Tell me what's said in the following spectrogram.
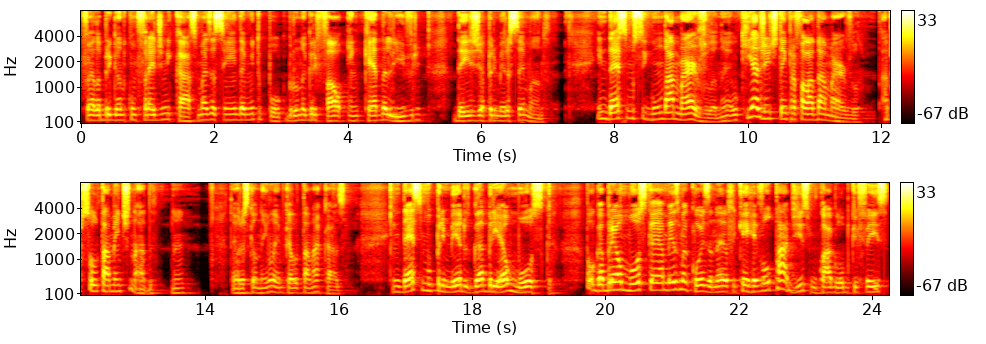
Foi ela brigando com Fred Nicasso, mas assim ainda é muito pouco. Bruna Grifal em queda livre desde a primeira semana. Em décimo segundo a Marvel, né? O que a gente tem para falar da Marvel? Absolutamente nada, né? Tem horas que eu nem lembro que ela tá na casa. Em décimo primeiro, Gabriel Mosca. Pô, Gabriel Mosca é a mesma coisa, né? Eu fiquei revoltadíssimo com a Globo que fez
